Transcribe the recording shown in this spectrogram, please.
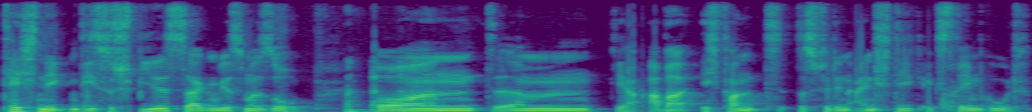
Techniken dieses Spiels, sagen wir es mal so. Und ähm, ja, aber ich fand das für den Einstieg extrem gut.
